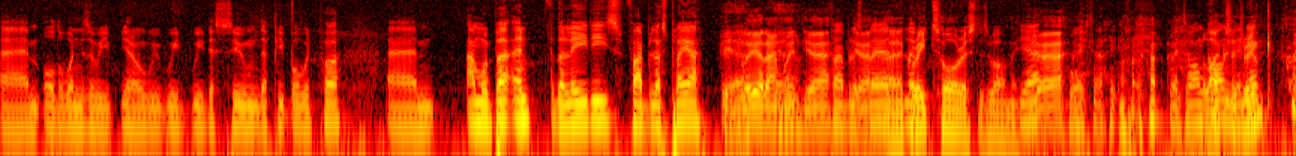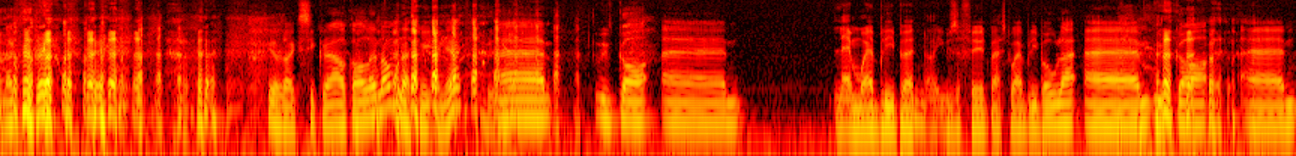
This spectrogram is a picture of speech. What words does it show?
um, all the ones that we you know we we'd, we'd assume that people would put. Um, Anwen Butten for the ladies, fabulous player, Good Yeah, player, yeah. Anwen. Yeah, fabulous yeah. player. and a Lo- great tourist as well, mate. Yeah. Yeah. Went to Hong Kong. Likes a drink. You? Likes a drink. Feels like secret alcohol anonymous meeting, yeah. Um, we've got um, Len Webley, but no, he was the third best Webley bowler. Um, we've got um,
